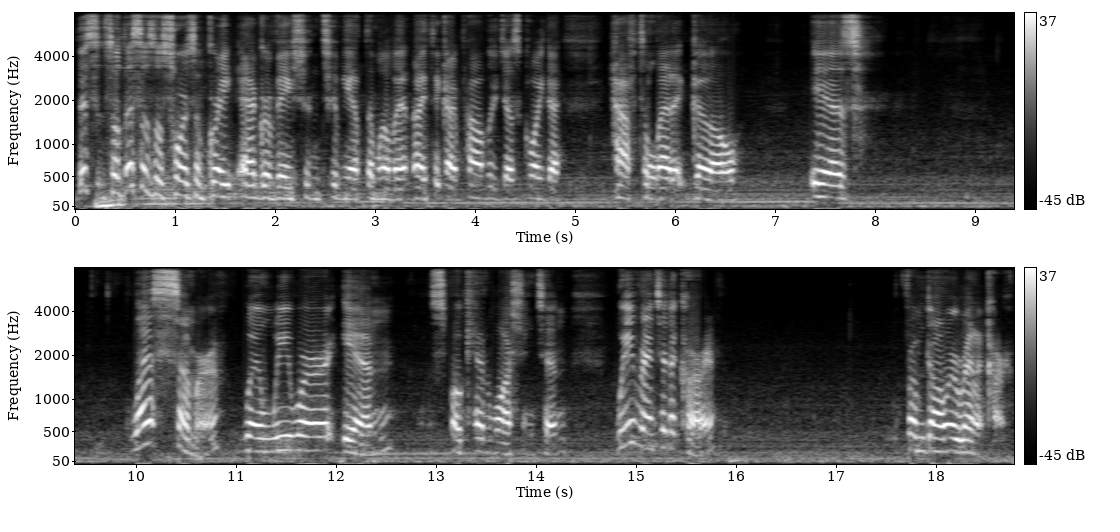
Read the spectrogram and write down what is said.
this so this is a source of great aggravation to me at the moment. I think I'm probably just going to have to let it go. Is last summer when we were in Spokane, Washington, we rented a car from Dollar Rent a Car.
